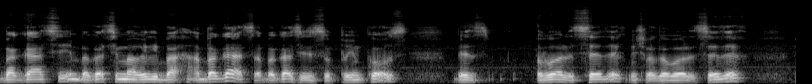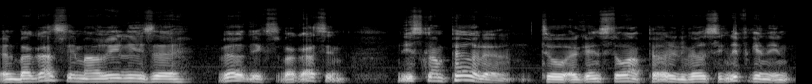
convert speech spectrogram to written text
Bagatsim. Bagatsim are really Bagatz. Bagatz is the Supreme Court, but Gaval Tzedek, Mishra Gaval Tzedek, and Bagatsim are really the verdicts. Bagatsim. This come parallel to against Torah, parallel very significant in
